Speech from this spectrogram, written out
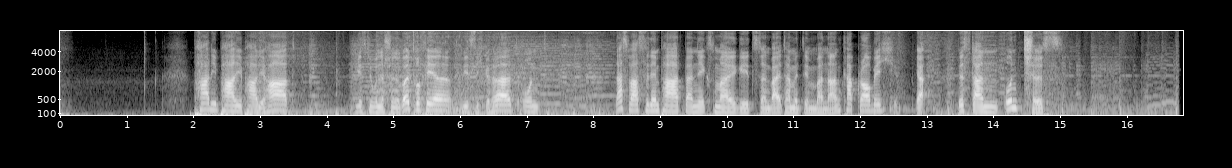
Party, Party, Party hart. Hier ist die wunderschöne Goldtrophäe, wie es sich gehört. Und das war's für den Part. Beim nächsten Mal geht's dann weiter mit dem Bananen Cup, glaube ich. Ja, bis dann und tschüss.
